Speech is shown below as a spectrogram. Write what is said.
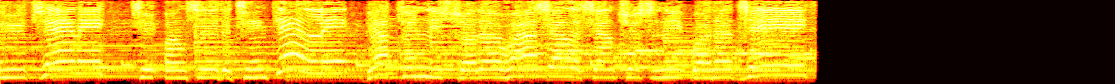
遇见你，希望是在晴天里。要对你说的话，想了想，却是你我的记忆。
